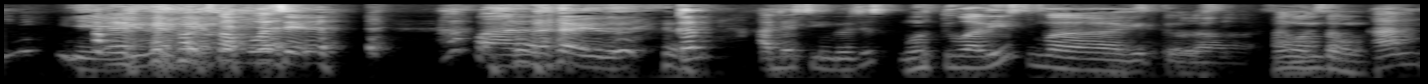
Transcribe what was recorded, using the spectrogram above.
Ini iya, ini pakai stopwatch ya. Apa anda itu? ada simbiosis mutualisme gitu loh. menguntungkan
